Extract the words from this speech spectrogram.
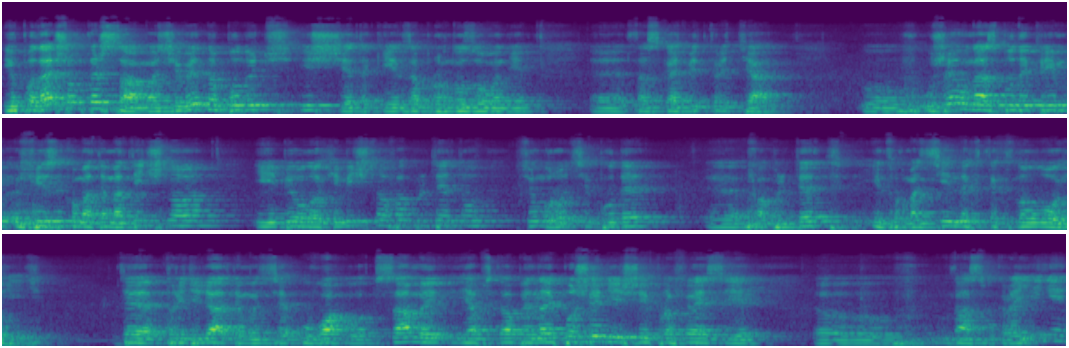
І в подальшому те ж саме, очевидно, будуть іще такі запрогнозовані е, так сказати, відкриття. Уже у нас буде, крім фізико-математичного і біолого-хімічного факультету, в цьому році буде е, факультет інформаційних технологій, де приділятиметься увагу саме, я б сказав, би, найпоширніші професії е, в нас в Україні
